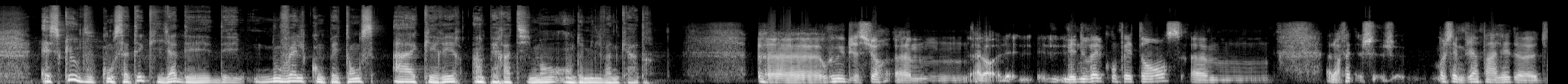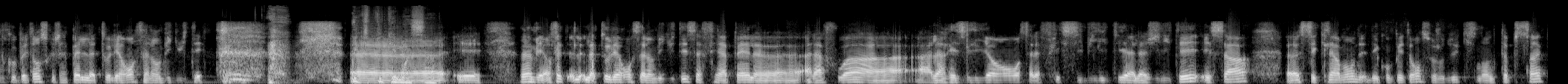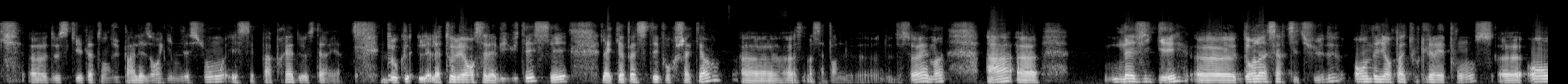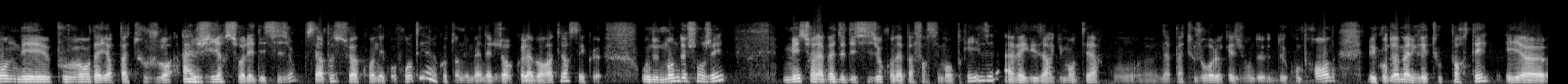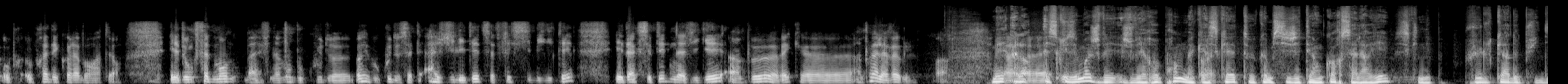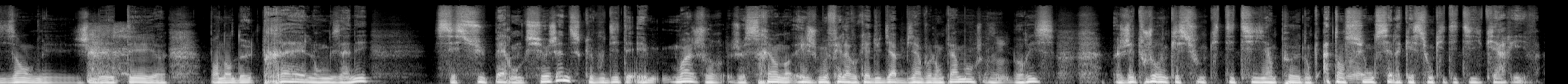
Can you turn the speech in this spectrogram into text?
Est-ce que vous constatez qu'il y a des, des nouvelles compétences à acquérir impérativement en 2024 euh, oui, oui, bien sûr. Euh, alors, les, nouvelles compétences. Euh, alors, en fait, je, moi, j'aime bien parler d'une compétence que j'appelle la tolérance à l'ambiguïté. Expliquez-moi ça. Euh, et, non, mais en fait, la tolérance à l'ambiguïté, ça fait appel euh, à la fois à, la résilience, à la flexibilité, à l'agilité. Et ça, euh, c'est clairement des, compétences aujourd'hui qui sont dans le top 5 de ce qui est attendu par les organisations et c'est pas près de se derrière. Donc, la, tolérance à l'ambiguïté, c'est la capacité pour chacun, ça parle de, de, ce même, hein, à naviguer euh, dans l'incertitude en n'ayant pas toutes les réponses, euh, en ne pouvant d'ailleurs pas toujours agir sur les décisions. C'est un peu ce à quoi on est confronté hein, quand on est manager ou collaborateur, c'est que on nous demande de changer, mais sur la base de décisions qu'on n'a pas forcément prises, avec des argumentaires qu'on euh, n'a pas toujours l'occasion de, de, comprendre, mais qu'on doit malgré tout porter et euh, auprès, des collaborateurs. Et donc ça demande bah, finalement beaucoup de ouais, beaucoup de cette agilité, de cette flexibilité et d'accepter de naviguer un peu avec un peu à l'aveugle. Mais alors, euh, excusez-moi, je vais, je vais reprendre ma casquette comme si j'étais encore salarié, ce qui n'est plus le cas depuis dix ans, mais j'ai été euh, pendant de très longues années. C'est super anxiogène ce que vous dites. Et moi, je, je serais en, et je me fais l'avocat du diable bien volontairement, mmh. Boris. J'ai toujours une question qui titille un peu. Donc attention, c'est la question qui titille qui arrive.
